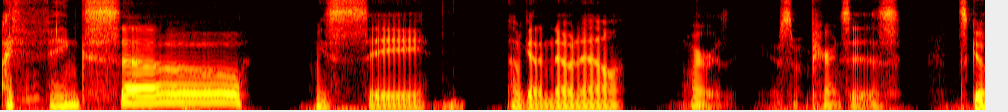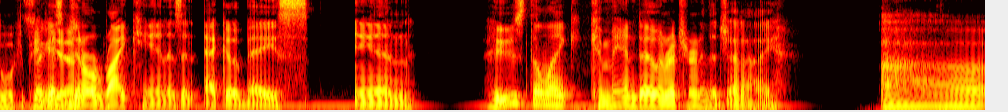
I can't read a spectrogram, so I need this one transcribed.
I think so. Let me see. I've got to know now. Where is it? Some appearances. Let's go Wikipedia. So I guess General Rieekan is an Echo base, and who's the like commando in Return of the Jedi? uh,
